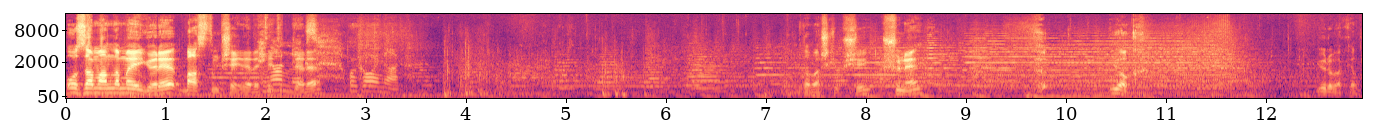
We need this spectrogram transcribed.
O zamanlamaya göre bastım şeylere, tetiklere. Burada başka bir şey. Şu ne? Yok. Yürü bakalım.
